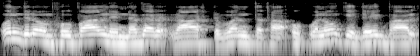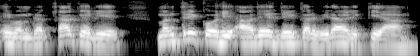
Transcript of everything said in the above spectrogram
उन दिनों भोपाल ने नगर, राष्ट्र, वन तथा उपवनों की देखभाल एवं रक्षा के लिए मंत्री को ही आदेश देकर विदा किया।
